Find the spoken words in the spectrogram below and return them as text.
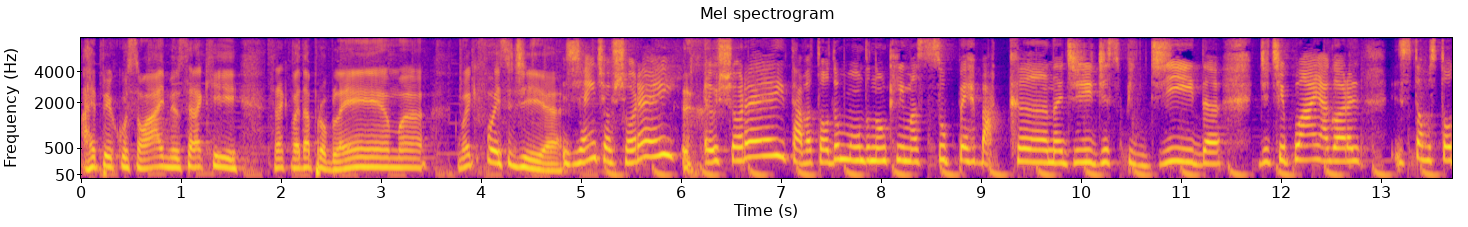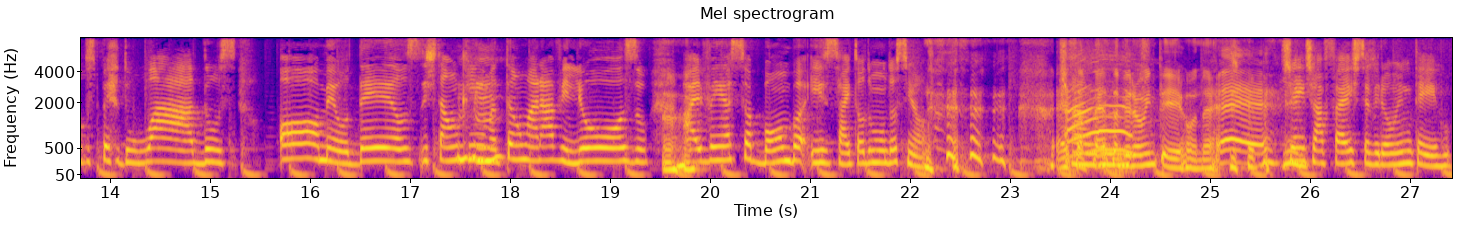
a repercussão? Ai, meu, será que será que vai dar problema? Como é que foi esse dia? Gente, eu chorei. Eu chorei. Tava todo mundo num clima super bacana de despedida, de tipo, ai, agora estamos todos perdoados. Oh, meu Deus, está um clima tão maravilhoso. Aí vem essa bomba e sai todo mundo assim, ó. Essa festa virou um enterro, né? É. Gente, a festa virou um enterro.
